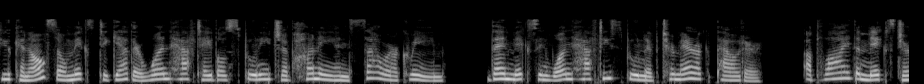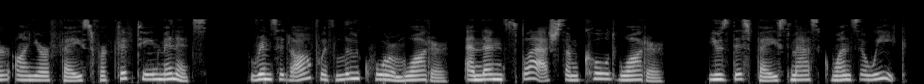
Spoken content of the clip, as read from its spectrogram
You can also mix together 1 half tablespoon each of honey and sour cream then mix in 1 half teaspoon of turmeric powder. Apply the mixture on your face for 15 minutes. Rinse it off with lukewarm water and then splash some cold water. Use this face mask once a week.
